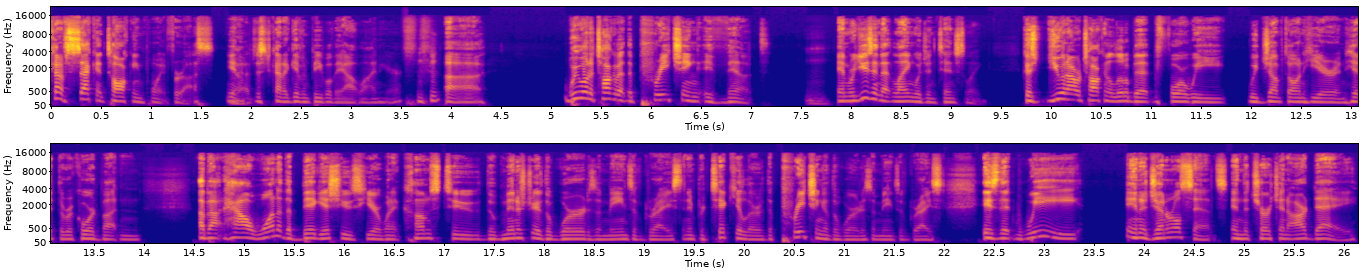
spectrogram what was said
kind of second talking point for us, you yeah. know, just kind of giving people the outline here. uh, we want to talk about the preaching event. Mm. And we're using that language intentionally because you and I were talking a little bit before we we jumped on here and hit the record button about how one of the big issues here when it comes to the ministry of the word as a means of grace and in particular the preaching of the word as a means of grace is that we in a general sense in the church in our day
